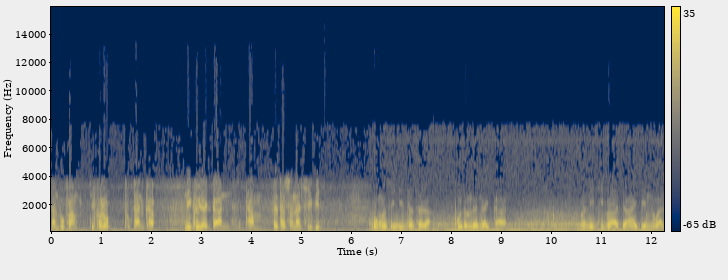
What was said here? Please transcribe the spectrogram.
ท่านผู้ฟังที่เคารพทุกท่านครับ นี่คือรายการธรรมและทัศนชีวิต ผมวสินดินทศระผู้ดำเนินรายการ วันนี้คิดว่าจะให้เป็นวัน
